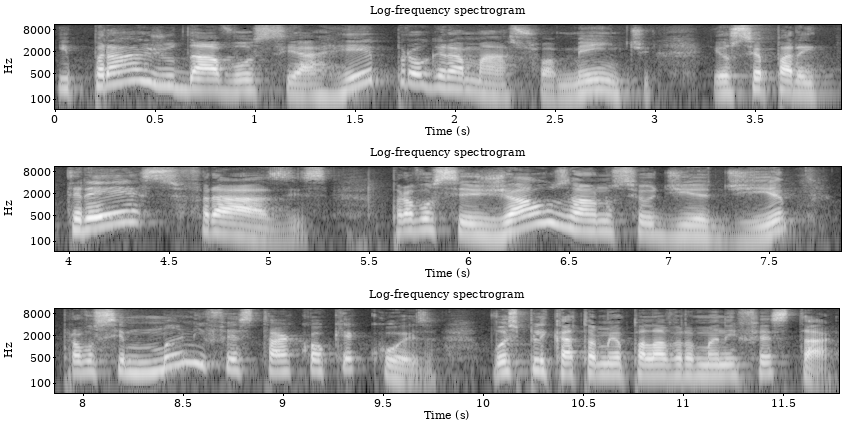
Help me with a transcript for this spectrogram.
E para ajudar você a reprogramar sua mente, eu separei três frases para você já usar no seu dia a dia, para você manifestar qualquer coisa. Vou explicar também a palavra manifestar.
